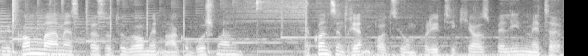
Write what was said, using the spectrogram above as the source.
Willkommen beim Espresso to go mit Marco Buschmann, der konzentrierten Portion Politik hier aus Berlin-Mitte.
